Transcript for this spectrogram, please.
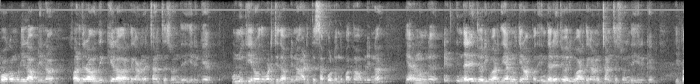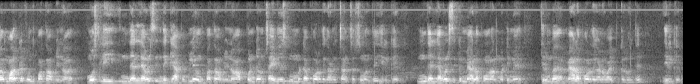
போக முடியல அப்படின்னா ஃபர்தராக வந்து கீழே வர்றதுக்கான சான்சஸ் வந்து இருக்குது முந்நூற்றி இருபது உடச்சிது அப்படின்னா அடுத்த சப்போர்ட் வந்து பார்த்தோம் அப்படின்னா இரநூறு. இந்த ரேஞ்ச் வரைக்கும் வரது இரநூத்தி நாற்பது. இந்த ரேஞ்ச் வரைக்கும் வரதுக்கான சான்சஸ் வந்து இருக்குது இப்போ மார்க்கெட் வந்து பார்த்தோம் அப்படின்னா மோஸ்ட்லி இந்த லெவல்ஸ் இந்த கேப்புக்குள்ளே வந்து பார்த்தோம் அப்படின்னா அப் அண்ட் டவுன் சைட்வேஸ் மூவ்மெண்ட்டாக போகிறதுக்கான சான்சஸும் வந்து இருக்குது இந்த லெவல்ஸுக்கு மேலே போனால் மட்டுமே திரும்ப மேலே போகிறதுக்கான வாய்ப்புகள் வந்து இருக்குது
